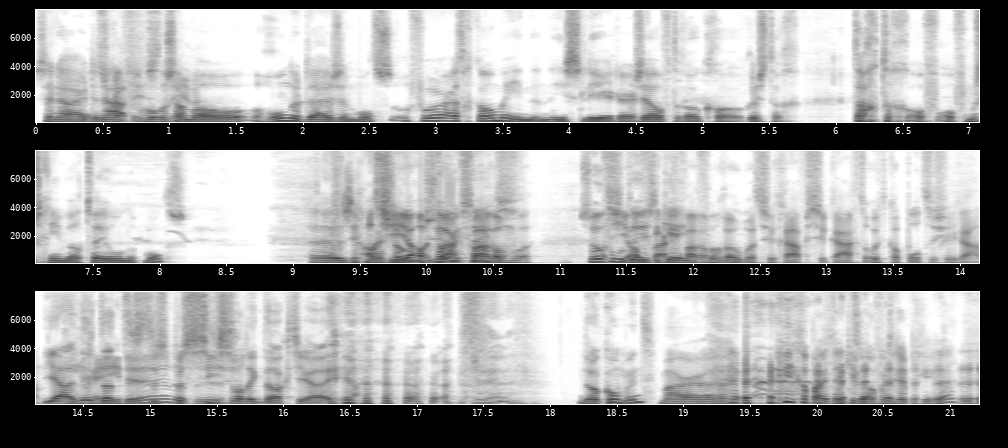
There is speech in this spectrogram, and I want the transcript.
zijn daar daarna vervolgens allemaal honderdduizend mods voor uitgekomen. En dan installeer je daar zelf er ook gewoon rustig 80 of, of misschien wel 200 mods. Eh, zeg maar, Als je zo, je afvraagt zo, waarom, zo als voelt je je deze afvraagt game waarom van. Robert zijn grafische kaart ooit kapot is gegaan. Ja, dat, reden, is dus dat precies is- wat ik dacht, ja. No comment, maar eh Gigabyte, dankjewel voor het repareren.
